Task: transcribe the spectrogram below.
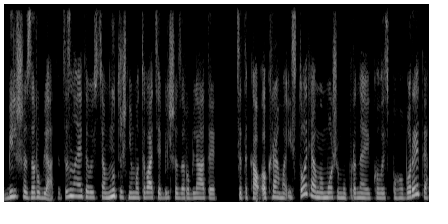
більше заробляти. Це знаєте, ось ця внутрішня мотивація більше заробляти. Це така окрема історія. Ми можемо про неї колись поговорити.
